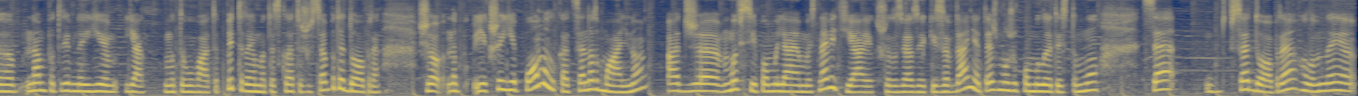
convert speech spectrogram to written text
е, нам потрібно її як мотивувати, підтримати, сказати, що все буде добре. Що якщо є помилка, це нормально, адже ми всі помиляємось, навіть я, якщо розв'язую якісь завдання, теж можу помилитись. Тому це все добре. Головне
